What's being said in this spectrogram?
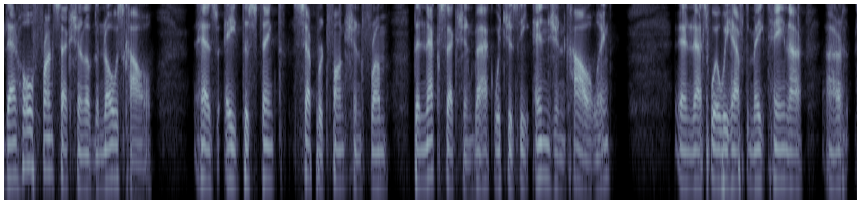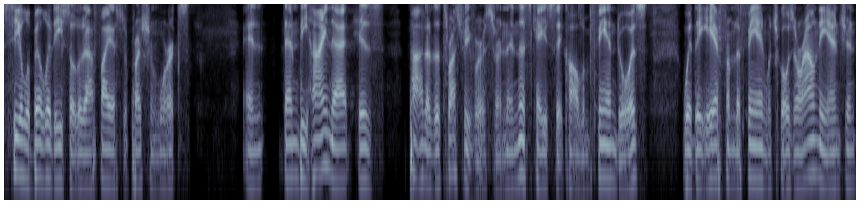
that whole front section of the nose cowl has a distinct separate function from the next section back, which is the engine cowling. And that's where we have to maintain our, our sealability so that our fire suppression works. And then behind that is part of the thrust reverser. And in this case, they call them fan doors, where the air from the fan, which goes around the engine,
